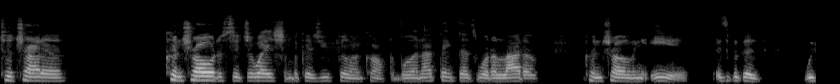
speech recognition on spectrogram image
to try to control the situation because you feel uncomfortable. And I think that's what a lot of controlling is. It's because we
